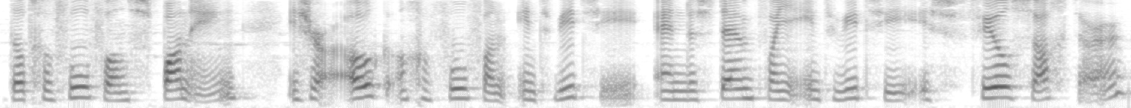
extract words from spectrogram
dat gevoel van spanning is er ook een gevoel van intuïtie. En de stem van je intuïtie is veel zachter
